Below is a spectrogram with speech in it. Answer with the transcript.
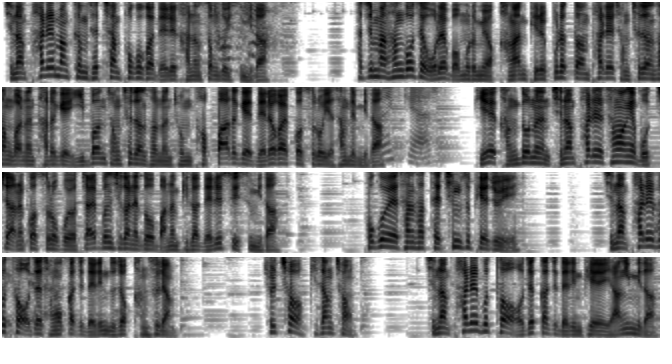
지난 8일만큼 세찬 폭우가 내릴 가능성도 있습니다. 하지만 한 곳에 오래 머무르며 강한 비를 뿌렸던 8일 정체전선과는 다르게 이번 정체전선은 좀 더 빠르게 내려갈 것으로 예상됩니다. 비의 강도는 지난 8일 상황에 못지 않을 것으로 보여 짧은 시간에도 많은 비가 내릴 수 있습니다. 폭우의 산사태 침수 피해 주의 지난 8일부터 어제 정오까지 내린 누적 강수량 출처 기상청 지난 8일부터 어제까지 내린 비의 양입니다.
